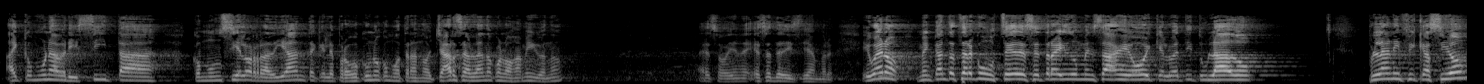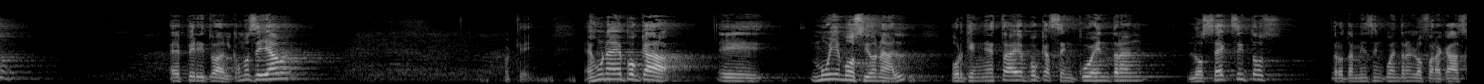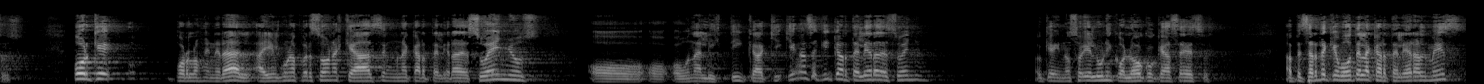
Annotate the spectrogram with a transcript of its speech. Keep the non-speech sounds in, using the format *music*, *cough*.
Hay como una brisita, como un cielo radiante que le provoca uno como trasnocharse hablando con los amigos, ¿no? Eso viene, eso es de diciembre. Y bueno, me encanta estar con ustedes. He traído un mensaje hoy que lo he titulado Planificación espiritual. ¿Cómo se llama? Ok. Es una época eh, muy emocional, porque en esta época se encuentran los éxitos, pero también se encuentran los fracasos. Porque, por lo general, hay algunas personas que hacen una cartelera de sueños o, una listica. ¿Quién hace aquí cartelera de sueños? Ok, no soy el único loco que hace eso. A pesar de que vote la cartelera al mes,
